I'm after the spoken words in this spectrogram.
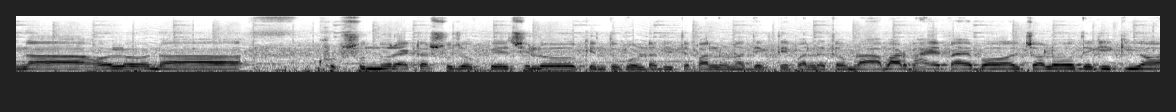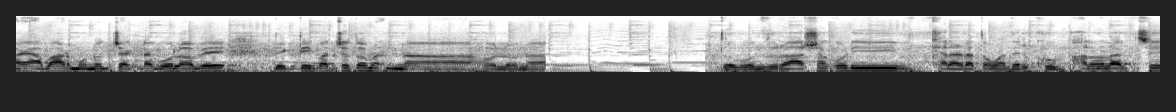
না হলো না। খুব সুন্দর একটা সুযোগ পেয়েছিল, কিন্তু গোলটা দিতে পারল না, দেখতে পারলে তোমরা আবার ভাইয়ের পায়ে বল, চলো দেখি কি হয়, আবার মনে হচ্ছে একটা গোল হবে, দেখতেই পাচ্ছ তোমরা, না, হলো না। তো বন্ধুরা, আশা করি খেলাটা তোমাদের খুব ভালো লাগছে,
